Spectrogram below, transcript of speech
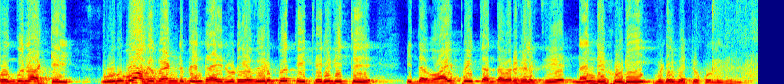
கொங்கு நாட்டில் உருவாக வேண்டும் என்ற என்னுடைய விருப்பத்தை தெரிவித்து இந்த வாய்ப்பை தந்தவர்களுக்கு நன்றி கூறி விடைபெற்றுக் கொள்கின்றேன்.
